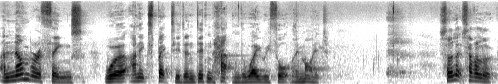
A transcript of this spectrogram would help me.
a number of things were unexpected and didn't happen the way we thought they might. So let's have a look.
